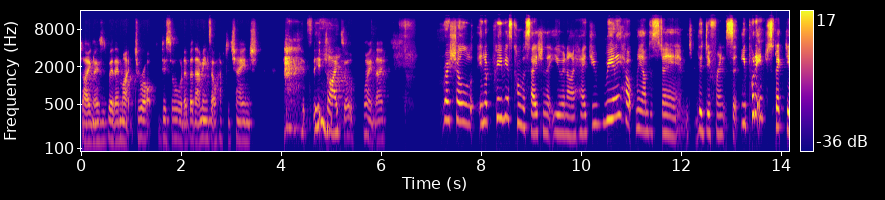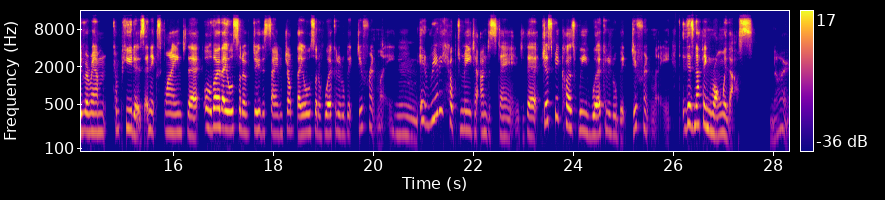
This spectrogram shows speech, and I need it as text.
diagnoses where they might drop disorder, but that means they'll have to change it's the title, won't they? Rochelle, in a previous conversation that you and I had, you really helped me understand the difference. You put it in perspective around computers and explained that although they all sort of do the same job, they all sort of work a little bit differently. Mm. It really helped me to understand that just because we work a little bit differently, there's nothing wrong with us. No,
